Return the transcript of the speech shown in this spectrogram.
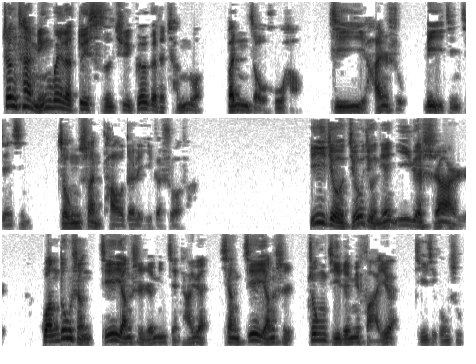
郑灿明为了对死去哥哥的承诺，奔走呼号，几亿寒暑，历尽艰辛，总算讨得了一个说法。一九九九年一月十二日，广东省揭阳市人民检察院向揭阳市中级人民法院提起公诉，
